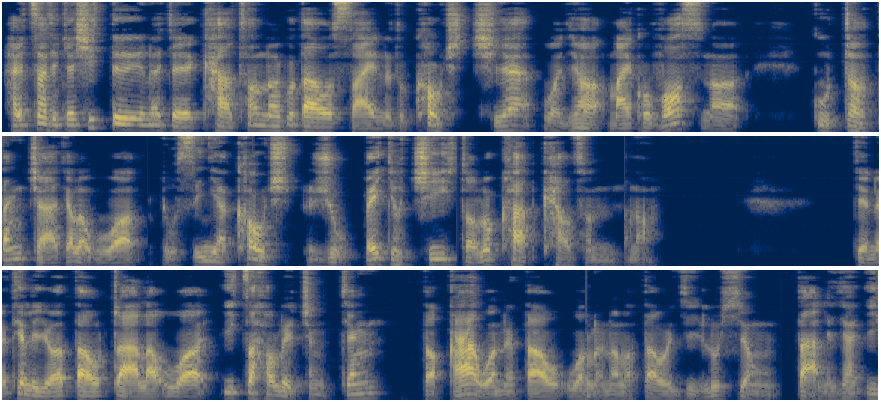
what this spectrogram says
Hay cho cái shit tư nó cái carton nó của tao xài nó tụ coach chia và do Michael Voss nó cũng cho tăng trả cho là và tụ senior coach dù bé cho chi cho lúc club carton nó thì nó thiết là tao trả là và ít cho họ lời chẳng chẳng tao cá và nó tao và nó là tao gì lúc xong ta là giá ít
